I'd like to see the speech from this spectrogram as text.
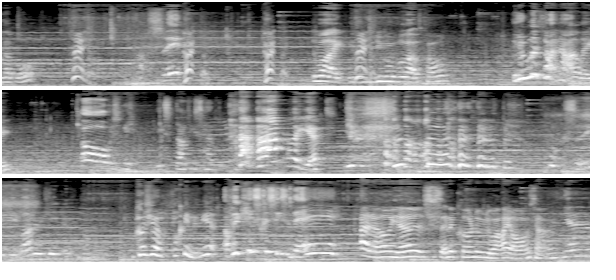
level up. That's it. Huh, huh. Like, you remember what that was called? Who was that, Natalie? Oh, it's me. It's Daddy's hand. Yes. Fuck's sake, why do you keep doing that? Because you're a fucking idiot. I think it's because it's there. I know, yeah, it's just in the corner of your eye all the time. Yeah.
